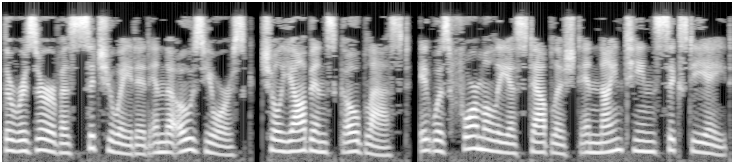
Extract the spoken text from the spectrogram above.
The reserve is situated in the Ozyorsk, Chelyabinsk Oblast. It was formally established in 1968,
